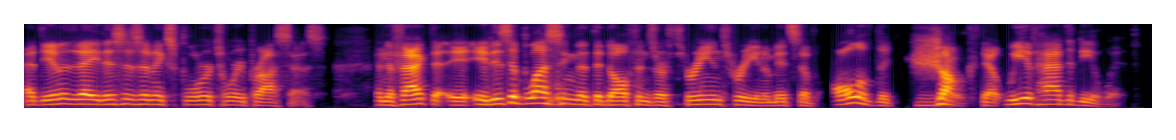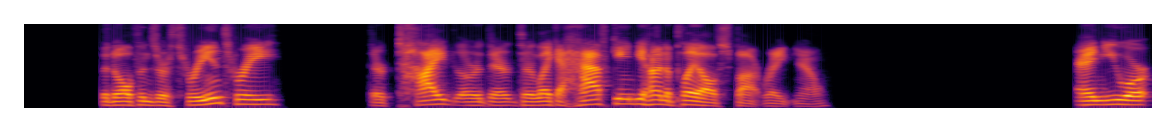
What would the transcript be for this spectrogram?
At the end of the day, this is an exploratory process. And the fact that it is a blessing that the Dolphins are three and three in the midst of all of the junk that we have had to deal with. The Dolphins are three and three. They're tied, or they're they're like a half game behind a playoff spot right now. And you are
